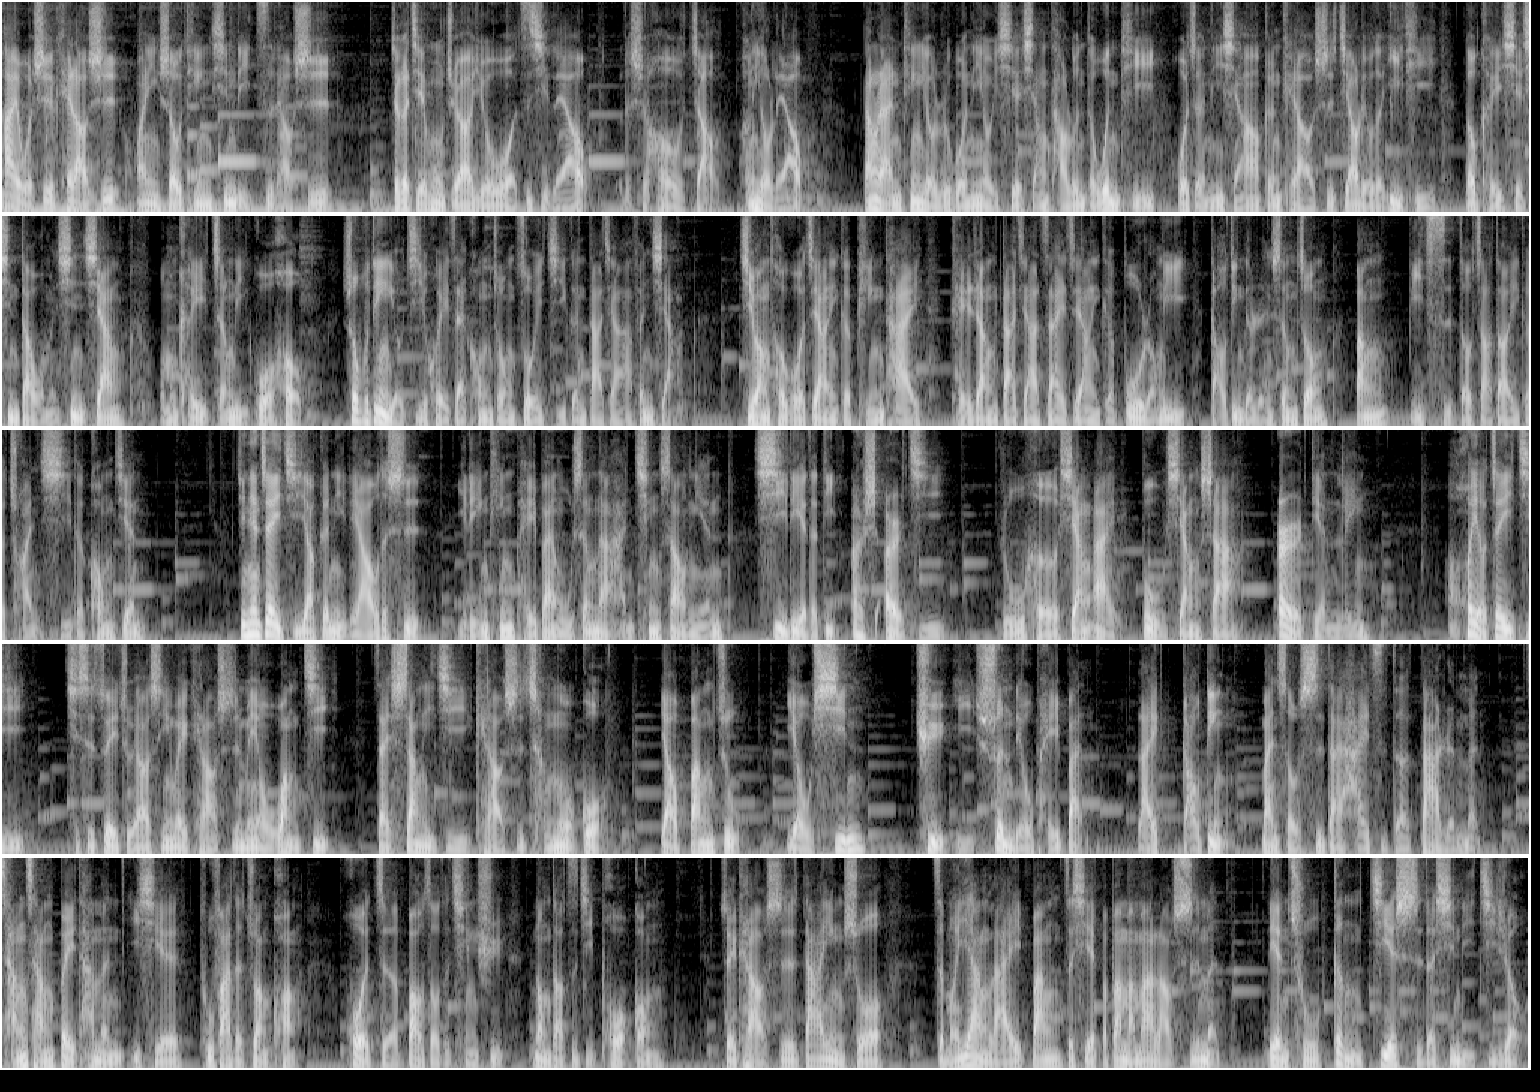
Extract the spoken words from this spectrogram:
嗨，我是 K 老师，欢迎收听心理治疗师。这个节目主要由我自己聊，有的时候找朋友聊。当然，听友如果你有一些想讨论的问题，或者你想要跟 K 老师交流的议题，都可以写信到我们信箱，我们可以整理过后，说不定有机会在空中做一集跟大家分享。希望透过这样一个平台，可以让大家在这样一个不容易搞定的人生中。帮彼此都找到一个喘息的空间。今天这一集要跟你聊的是以聆听陪伴无声呐喊青少年系列的第二十二集：如何相爱不相杀二点零。哦，会有这一集，其实最主要是因为 K 老师没有忘记在上一集 K 老师承诺过要帮助有心去以顺流陪伴来搞定。慢熟世代孩子的大人们，常常被他们一些突发的状况或者暴走的情绪弄到自己破功，所以 K 老师答应说，怎么样来帮这些爸爸妈妈、老师们练出更结实的心理肌肉？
